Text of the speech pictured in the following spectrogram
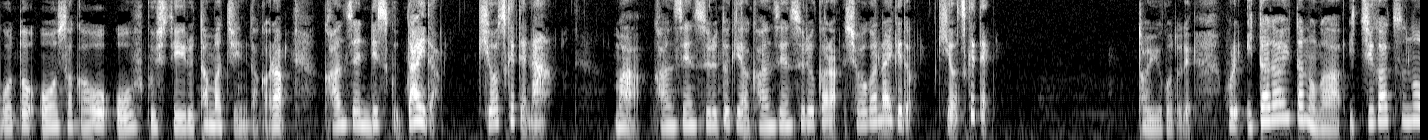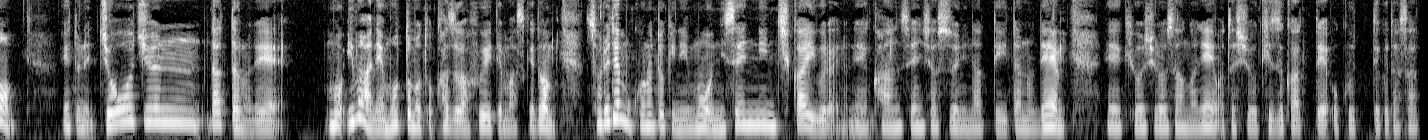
庫と大阪を往復しているタマチンだから感染リスク大だ。気をつけてな。まあ感染するときは感染するからしょうがないけど気をつけて。ということでこれいただいたのが1月のえっとね上旬だったのでもう今はねもっともっと数が増えてますけどそれでもこの時にもう2,000人近いぐらいのね感染者数になっていたので、えー京志郎さんがね私を気遣って送ってくださっ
